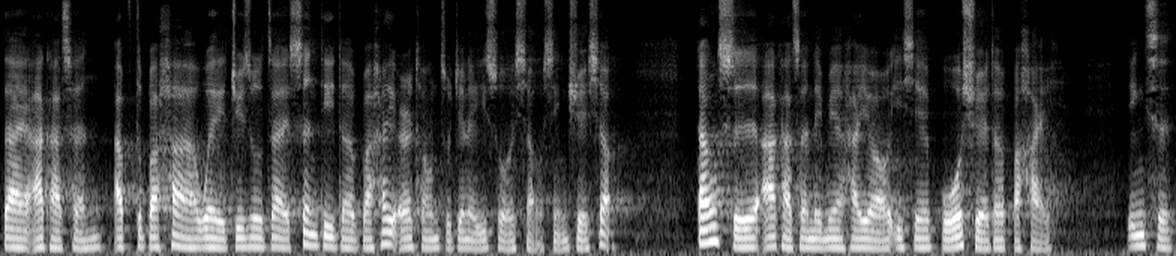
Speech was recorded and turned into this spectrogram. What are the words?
在阿卡城，阿卜杜巴哈为居住在圣地的巴哈伊儿童组建了一所小型学校。当时，阿卡城里面还有一些博学的巴哈伊，因此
